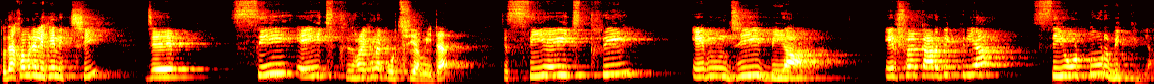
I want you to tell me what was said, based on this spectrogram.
তো দেখো আমি এটা লিখে নিচ্ছি যে সিএইচ থ্রি ধর এখানে করছি আমি এটা, যে সিএইচ থ্রি এমজিবিআর এর সঙ্গে কার বিক্রিয়া? সিও টুর বিক্রিয়া।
